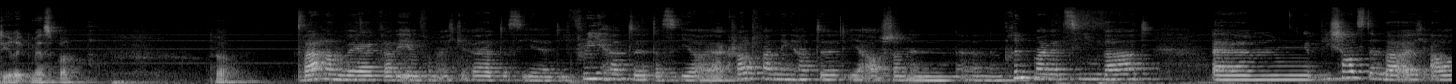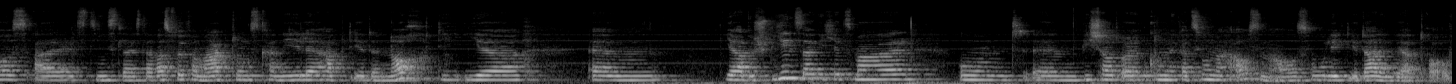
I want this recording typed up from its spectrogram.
direkt messbar. Ja. Zwar haben wir ja gerade eben von euch gehört, dass ihr die Free hattet, dass ihr euer Crowdfunding hattet, ihr auch schon in äh, einem Printmagazin wart. Ähm, wie schaut es denn bei euch aus als Dienstleister? Was für Vermarktungskanäle habt ihr denn noch, die ihr ähm, ja, bespielt, sage ich jetzt mal? Und ähm, wie schaut eure Kommunikation nach außen aus? Wo legt ihr da den Wert drauf?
